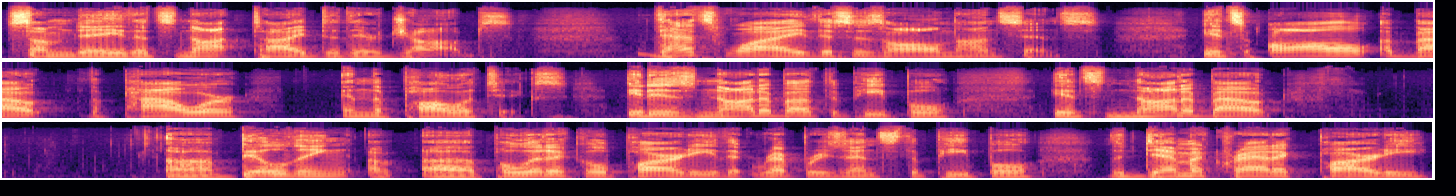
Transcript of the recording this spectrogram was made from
someday that's not tied to their jobs. That's why this is all nonsense. It's all about the power and the politics. It is not about the people. It's not about uh, building a, a political party that represents the people. The Democratic Party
